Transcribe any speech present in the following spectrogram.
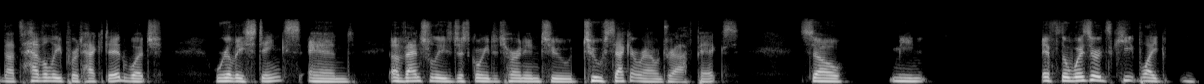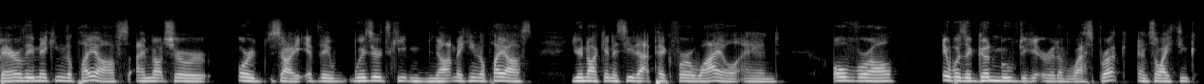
that's heavily protected, which really stinks. And eventually is just going to turn into two second round draft picks. So, I mean, if the Wizards keep like barely making the playoffs, I'm not sure. Or sorry, if the Wizards keep not making the playoffs, you're not going to see that pick for a while. And overall, it was a good move to get rid of Westbrook. And so I think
